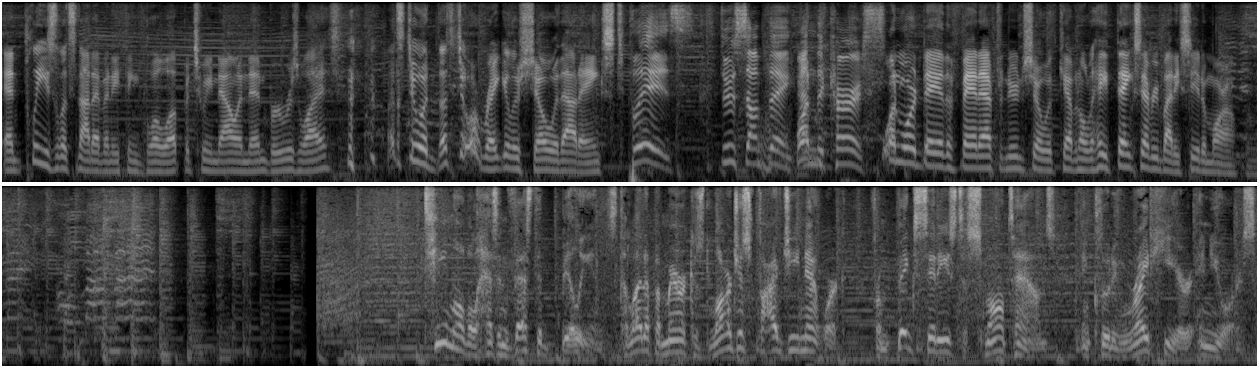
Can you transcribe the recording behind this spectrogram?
And please let's not have anything blow up between now and then, Brewers wise. let's do a let's do a regular show without angst. Please do something. End the curse. One more day of the fan afternoon show with Kevin Holden. Hey, thanks everybody. See you tomorrow. T-Mobile has invested billions to light up America's largest 5G network from big cities to small towns, including right here in yours.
